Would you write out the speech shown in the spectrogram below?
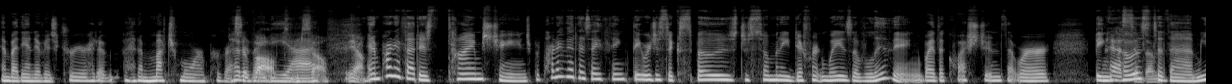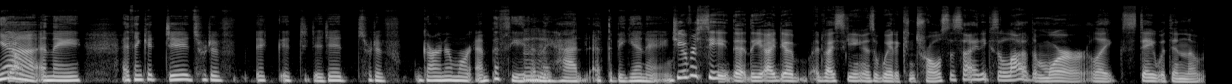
And by the end of his career, had a had a much more progressive idea. himself, yeah. And part of that is times change, but part of it is I think they were just exposed to so many different ways of living by the questions that were being of posed them. to them. Yeah, Yeah. and they, I think it did sort of it, it, it did sort of garner more empathy than they mm-hmm. had at the beginning. Do you ever see the, the idea of advice giving as a way to control society? Because a lot of them were like, stay within the,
